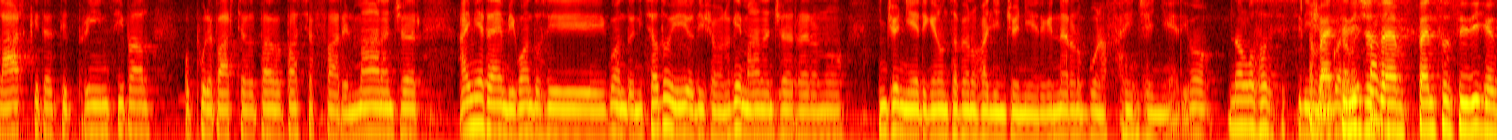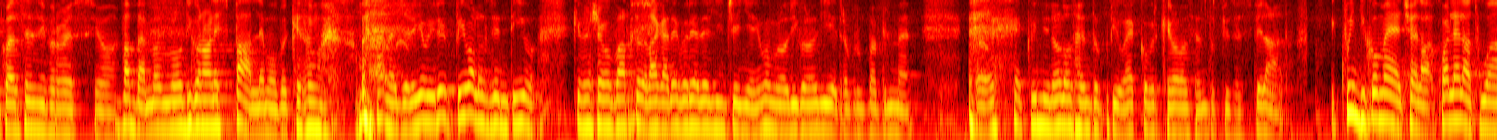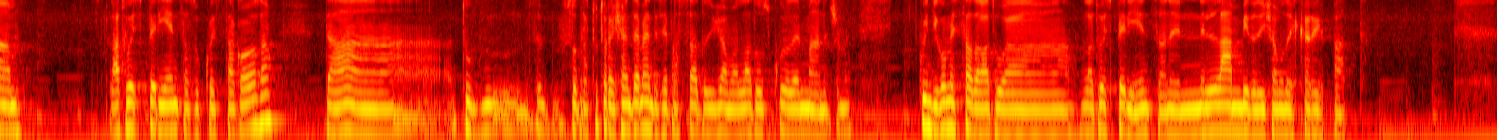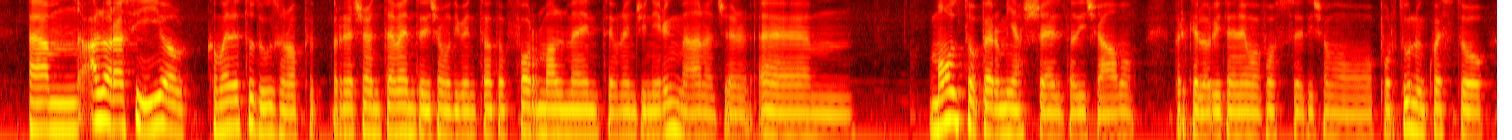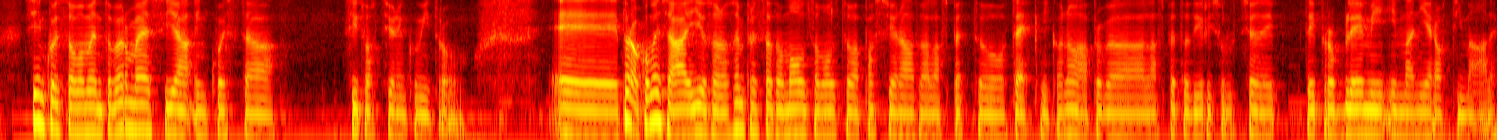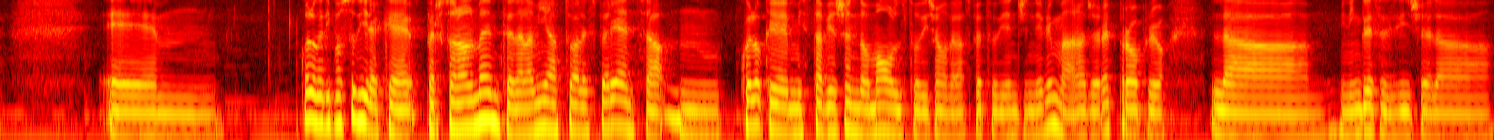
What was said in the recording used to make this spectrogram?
l'architect, il principal, oppure parti- pa- passi a fare il manager. Ai miei tempi, quando, si- quando ho iniziato io, dicevano che i manager erano ingegneri che non sapevano fare gli ingegneri, che non erano buoni a fare ingegneri. Mo non lo so se si dice Vabbè, si dice sempre, penso si dica in qualsiasi professione. Vabbè, ma me lo dicono alle spalle mo perché sono, sono manager. Io prima lo sentivo che facevo parte della categoria degli ingegneri, ora me lo dicono dietro probabilmente. Eh, E quindi non lo sento più, ecco perché non lo sento più, si è svelato. E quindi com'è, cioè, la- qual è la tua, la tua esperienza su questa cosa? Da, tu, soprattutto recentemente sei passato diciamo, al lato oscuro del management. Quindi com'è stata la tua, la tua esperienza nel- nell'ambito diciamo, del career path? Ehm, allora sì, io come hai detto tu sono recentemente diciamo diventato formalmente un engineering manager, ehm, molto per mia scelta diciamo, perché lo ritenevo fosse diciamo opportuno in questo, sia in questo momento per me sia in questa situazione in cui mi trovo. E- però come sai io sono sempre stato molto molto appassionato all'aspetto tecnico, no? Proprio all'aspetto di risoluzione dei, dei problemi in maniera ottimale. Ehm, quello che ti posso dire è che personalmente nella mia attuale esperienza mh, quello che mi sta piacendo molto diciamo dell'aspetto di engineering manager è proprio la in inglese si dice la,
